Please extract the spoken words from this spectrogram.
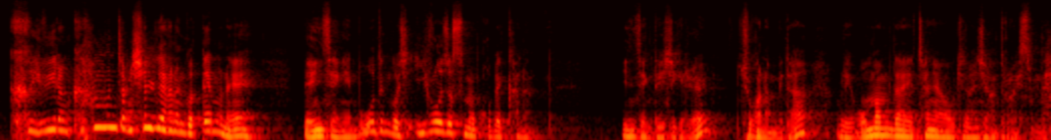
그 유일한 그 한 문장 신뢰하는 것 때문에 내 인생의 모든 것이 이루어졌음을 고백하는 인생 되시기를 축원합니다. 우리 온맘 다해 찬양하고 기도하는 시간 들어가겠습니다.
